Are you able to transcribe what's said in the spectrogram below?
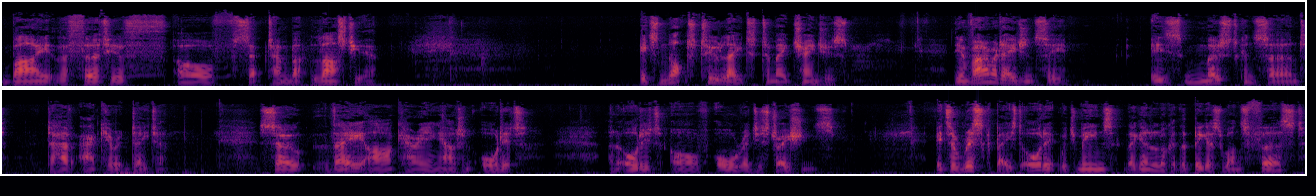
by the 30th of September last year it's not too late to make changes. The Environment Agency is most concerned to have accurate data. So they are carrying out an audit, an audit of all registrations. It's a risk based audit, which means they're going to look at the biggest ones first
